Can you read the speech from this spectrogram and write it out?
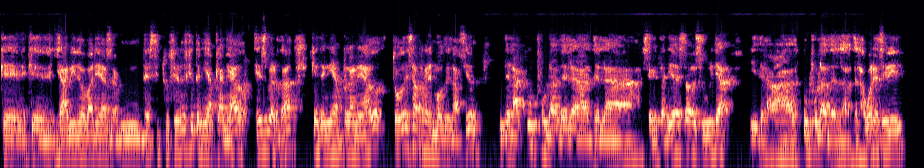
que, que ya ha habido varias mm, destituciones que tenía planeado. Es verdad que tenía planeado toda esa remodelación de la cúpula de la, de la Secretaría de Estado de Seguridad y de la cúpula de la, de la Guardia Civil,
